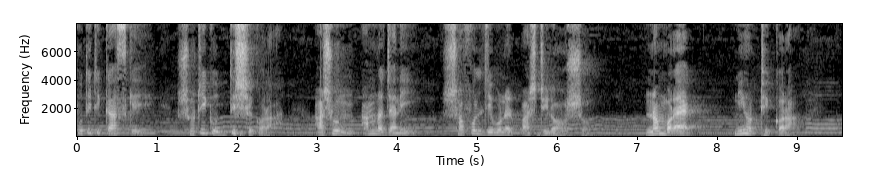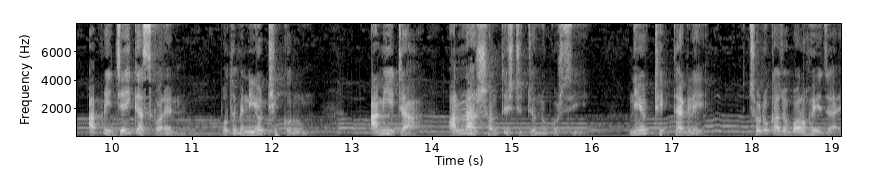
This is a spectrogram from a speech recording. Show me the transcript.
প্রতিটি কাজকে সঠিক উদ্দেশ্যে করা। আসুন আমরা জানি, সফল জীবনের পাঁচটি রহস্য। নম্বর এক, নিয়ত ঠিক করা। আপনি যেই কাজ করেন, প্রথমে নিয়ত ঠিক করুন। আমি এটা আল্লাহর সন্তুষ্টির জন্য করছি। নিয়ত ঠিক থাকলে ছোট কাজও বড় হয়ে যায়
